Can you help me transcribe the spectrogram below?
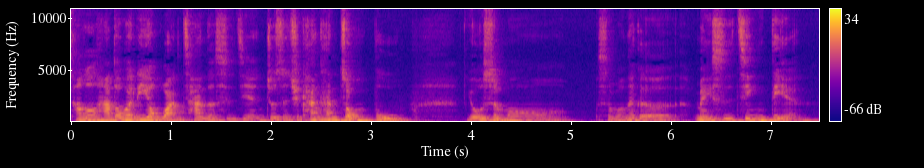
他说他都会利用晚餐的时间，就是去看看中部有什么什么那个美食景点，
